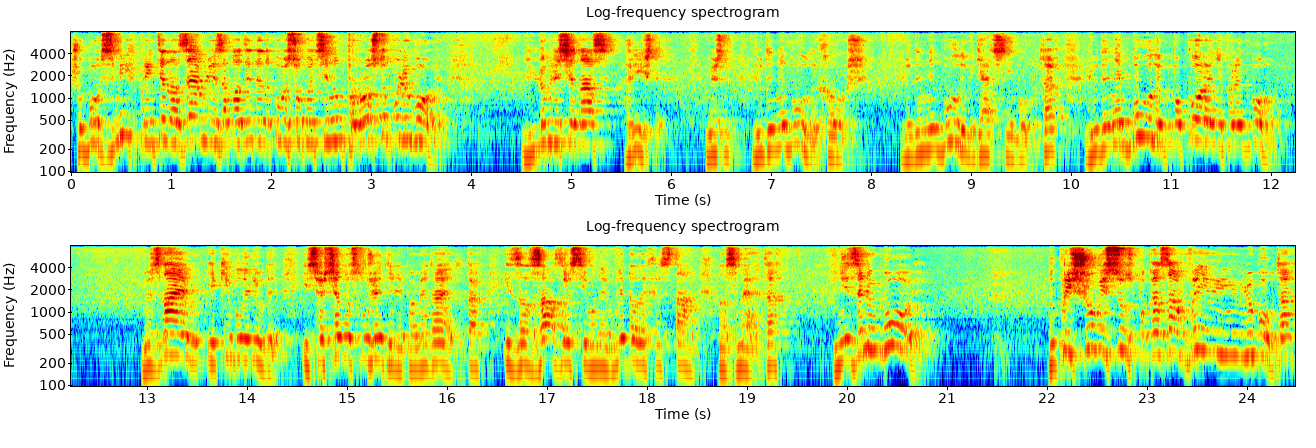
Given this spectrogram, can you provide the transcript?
що Бог зміг прийти на землю і заплатити таку високу ціну просто по любові, люблячи нас грішних. Ми ж люди не були хороші, люди не були вдячні Богу, так? люди не були покорені перед Богом. Ми знаємо, які були люди. І священнослужителі, пам'ятаєте, так? І за заздрості вони видали Христа на смерть, так? Не за любові. Ну прийшов Ісус, показав, виявив любов, так?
